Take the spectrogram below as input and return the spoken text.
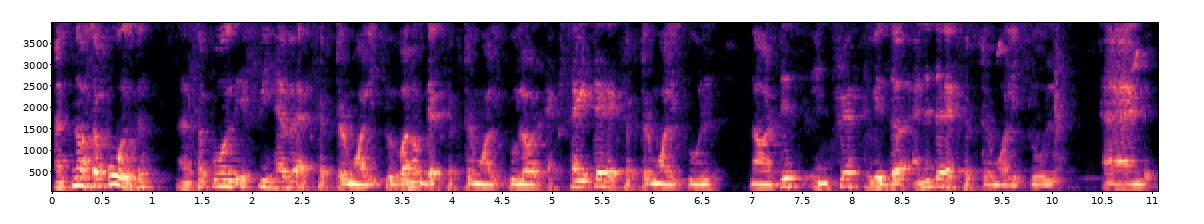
And now suppose uh, suppose if we have an acceptor molecule, one of the acceptor molecule or excited acceptor molecule, now this interact with the another acceptor molecule and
